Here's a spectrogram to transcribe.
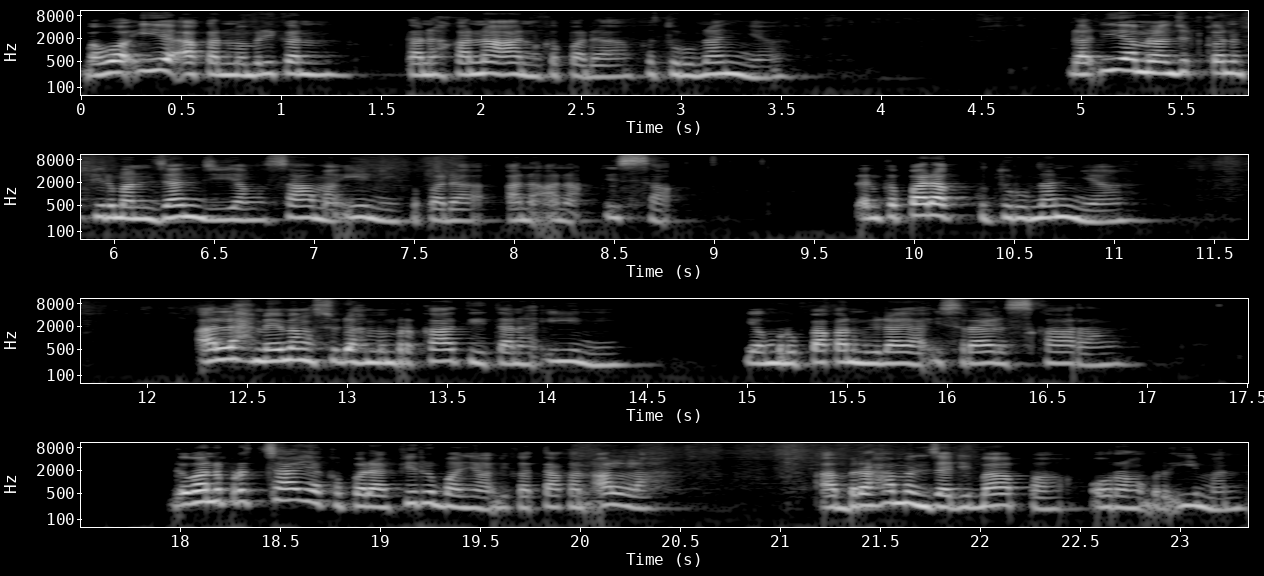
bahwa ia akan memberikan tanah Kanaan kepada keturunannya. Dan ia melanjutkan firman janji yang sama ini kepada anak-anak Isa dan kepada keturunannya. Allah memang sudah memberkati tanah ini yang merupakan wilayah Israel sekarang. Dengan percaya kepada firman yang dikatakan Allah, Abraham menjadi bapa orang beriman.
